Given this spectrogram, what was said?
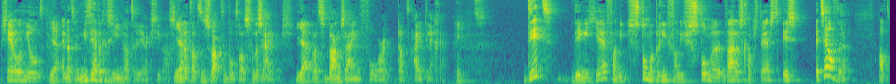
Cheryl hield. Ja. En dat we niet hebben gezien wat de reactie was. Ja. En dat dat een zwaktebod was van de schrijvers. Ja, Dat ze bang zijn voor dat uitleggen. eens. Dit dingetje van die stomme brief van die stomme vaderschapstest is hetzelfde. Want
